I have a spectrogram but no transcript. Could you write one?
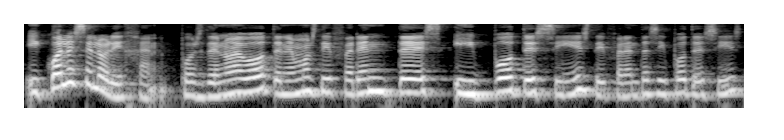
¿Y cuál es el origen? Pues de nuevo tenemos diferentes hipótesis, diferentes hipótesis.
